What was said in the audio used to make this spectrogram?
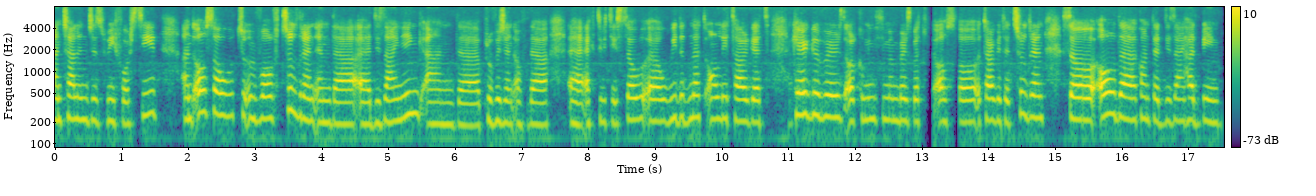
and challenges we foresee, and also to involve children in the uh, designing and uh, provision of the uh, activities. So uh, we did not only target caregivers or community members, but also targeted children. So all the content design had been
